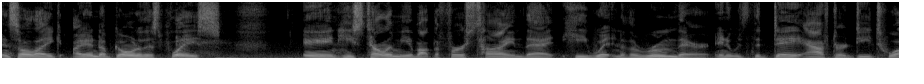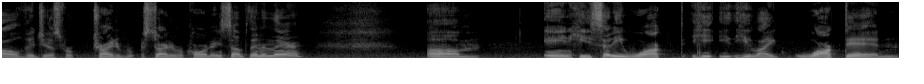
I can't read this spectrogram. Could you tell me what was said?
and so like I end up going to this place, and he's telling me about the first time that he went into the room there, and it was the day after D12 had just re- tried to re- started recording something in there. Um, and he said he walked he he, he like walked in,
